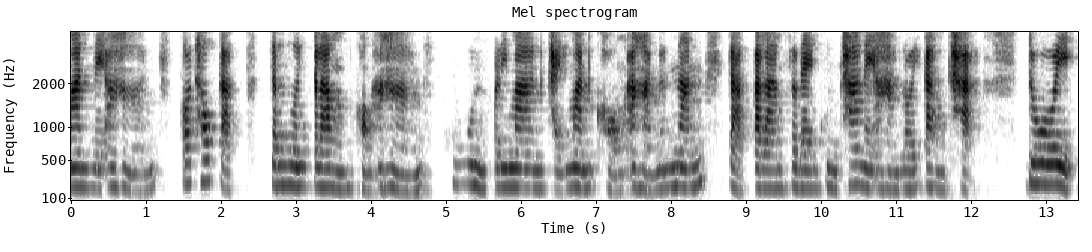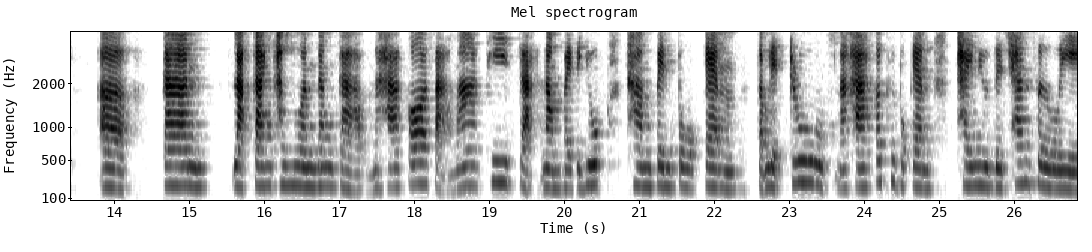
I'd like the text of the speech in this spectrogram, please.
มันในอาหารก็เท่ากับ จำนวนกรัมของอาหาร คูณปริมาณไขมันของอาหารนั้นๆ จากตารางแสดงคุณค่าในอาหารร้อยกรัมค่ะ โดยการหลักการคำนวณดังกล่าวนะคะ ก็สามารถที่จะนำไปประยุกต์ทำเป็นโปรแกรมสำเร็จรูปนะคะ ก็คือโปรแกรม Thai Nutrition Survey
